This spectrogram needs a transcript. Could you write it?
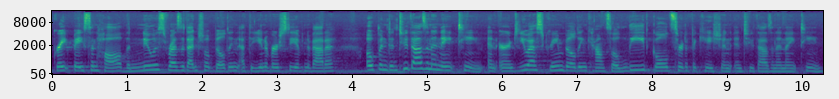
Great Basin Hall, the newest residential building at the University of Nevada, opened in 2018 and earned U.S. Green Building Council LEED Gold certification in 2019.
